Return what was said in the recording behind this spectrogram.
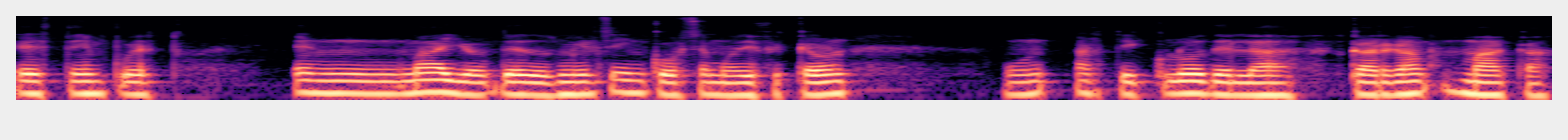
este impuesto. En mayo de 2005 se modificaron un artículo de la carga MACA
